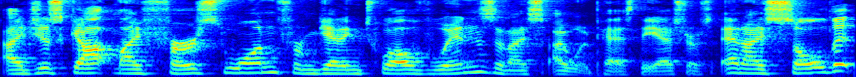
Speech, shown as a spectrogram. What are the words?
I just got my first one from getting 12 wins, and I, I went past the Astros, and I sold it.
